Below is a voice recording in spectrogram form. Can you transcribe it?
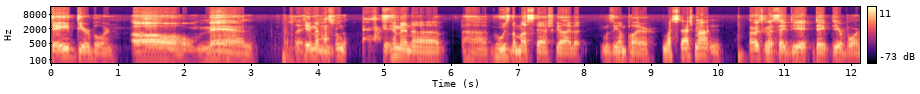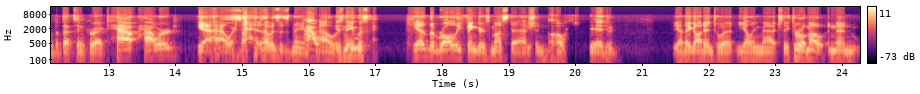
Dave Dearborn. Oh man, Him and Blast from the past. him and uh, uh, who was the mustache guy that was the umpire. Mustache Mountain. I was going to say Dave Dearborn, but that's incorrect. How- Howard? Yeah, Howard. Something. that was his name. Howard. Howard. His name was. He had the Rollie Fingers mustache, and Oh, he did. Yeah, they got into it, yelling match. They threw him out, and then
